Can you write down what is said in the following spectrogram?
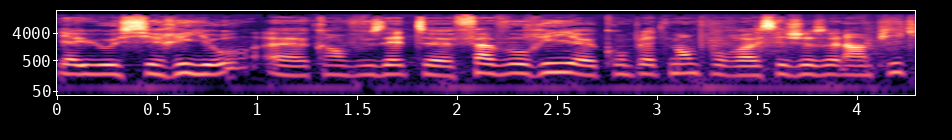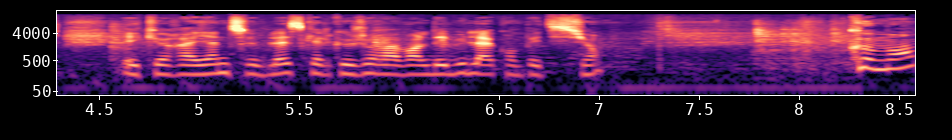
Il y a eu aussi Rio, quand vous êtes favori complètement pour ces Jeux Olympiques, et que Ryan se blesse quelques jours avant le début de la compétition. Comment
